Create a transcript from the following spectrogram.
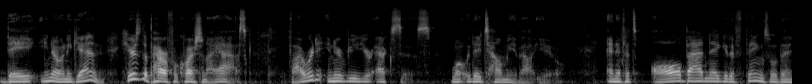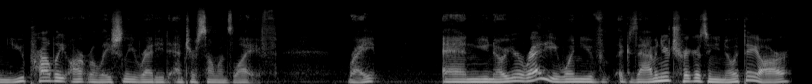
they, you know, and again, here's the powerful question I ask. If I were to interview your exes, what would they tell me about you? And if it's all bad negative things, well then you probably aren't relationally ready to enter someone's life. Right? And you know you're ready when you've examined your triggers and you know what they are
